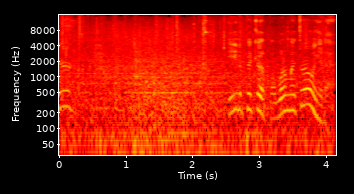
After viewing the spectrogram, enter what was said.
Here. E to pick up, but what am I throwing it at?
